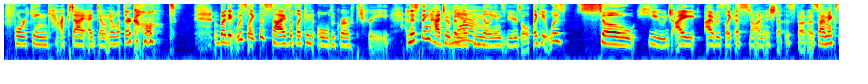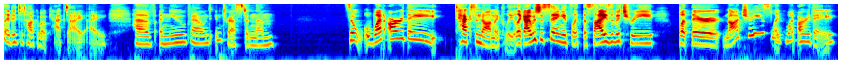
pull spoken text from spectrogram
forking cacti. I don't know what they're called but it was like the size of like an old growth tree. And this thing had to have been yeah. like millions of years old. Like it was so huge. I i was like astonished at this photo. So i'm excited to talk about cacti. I have a newfound interest in them. So what are they taxonomically? Like i was just saying it's like the size of a tree but they're not trees? Like what are they?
